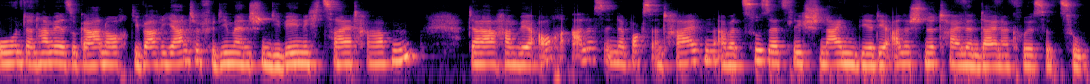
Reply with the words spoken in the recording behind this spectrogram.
Und dann haben wir sogar noch die Variante für die Menschen, die wenig Zeit haben. Da haben wir auch alles in der Box enthalten, aber zusätzlich schneiden wir dir alle Schnittteile in deiner Größe zu.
